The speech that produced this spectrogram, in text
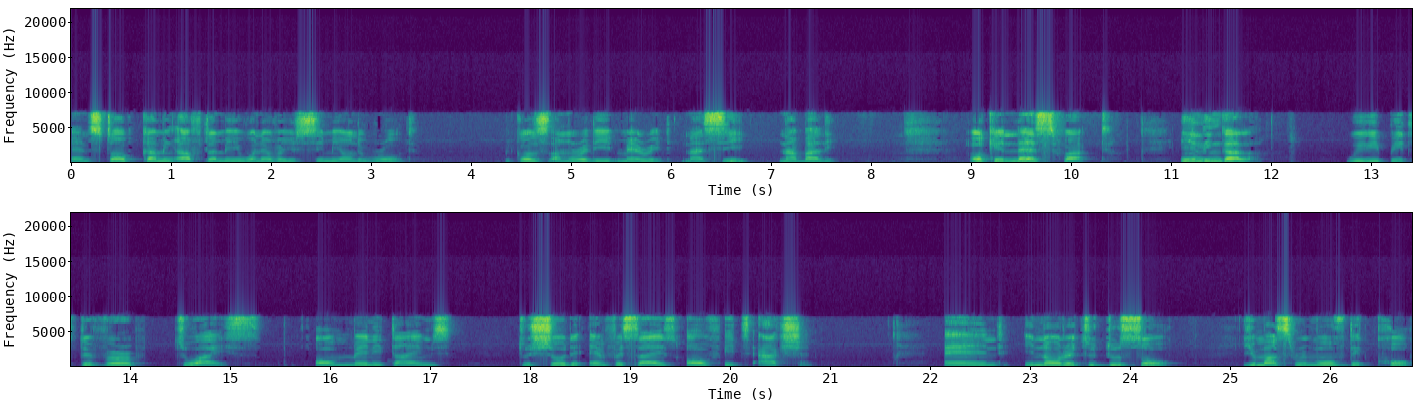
and stop coming after me whenever you see me on the road because I'm already married. Nasi Nabali. Okay, next fact. In Lingala, we repeat the verb twice or many times to show the emphasis of its action. And in order to do so, you must remove the ko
